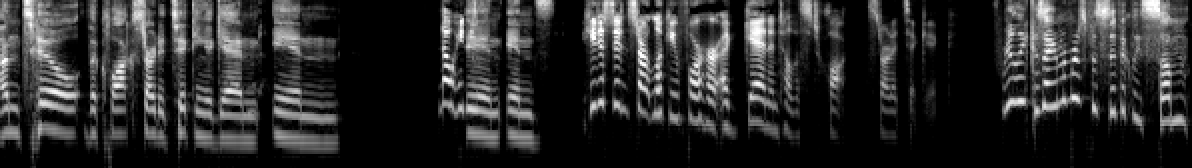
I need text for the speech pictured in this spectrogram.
until the clock started ticking again in No, he in in he just didn't start looking for her again until the clock started ticking. really because I remember specifically some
